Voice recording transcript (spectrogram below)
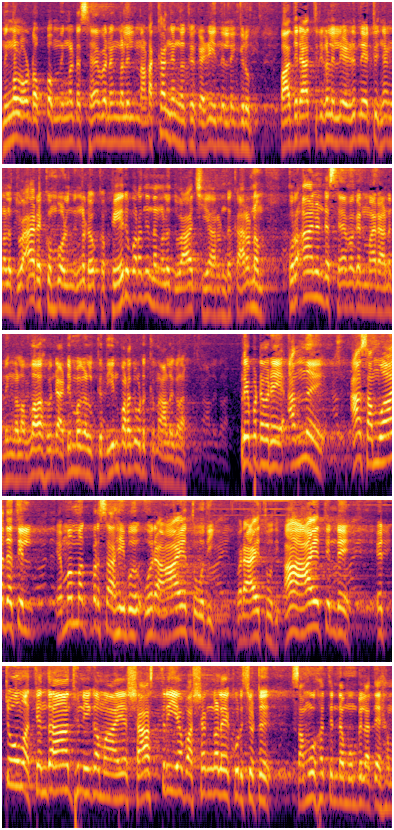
നിങ്ങളോടൊപ്പം നിങ്ങളുടെ സേവനങ്ങളിൽ നടക്കാൻ ഞങ്ങൾക്ക് കഴിയുന്നില്ലെങ്കിലും പാതിരാത്രികളിൽ എഴുന്നേറ്റ് ഞങ്ങൾ ദ്വാരക്കുമ്പോൾ നിങ്ങളുടെയൊക്കെ പേര് പറഞ്ഞ് ഞങ്ങൾ ദ്വാ ചെയ്യാറുണ്ട്. കാരണം ഖുർആാനിന്റെ സേവകന്മാരാണ് നിങ്ങൾ. അള്ളാഹുവിന്റെ അടിമകൾക്ക് ദീൻ പറഞ്ഞു കൊടുക്കുന്ന ആളുകളാണ്. പ്രിയപ്പെട്ടവരെ അന്ന് ആ സംവാദത്തിൽ എം എം അക്ബർ സാഹിബ് ഒരു ആയത്തോതി ഒരായത്തോതി ആ ആയത്തിന്റെ ഏറ്റവും അത്യന്താധുനികമായ ശാസ്ത്രീയ വശങ്ങളെ കുറിച്ചിട്ട് സമൂഹത്തിന്റെ മുമ്പിൽ അദ്ദേഹം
